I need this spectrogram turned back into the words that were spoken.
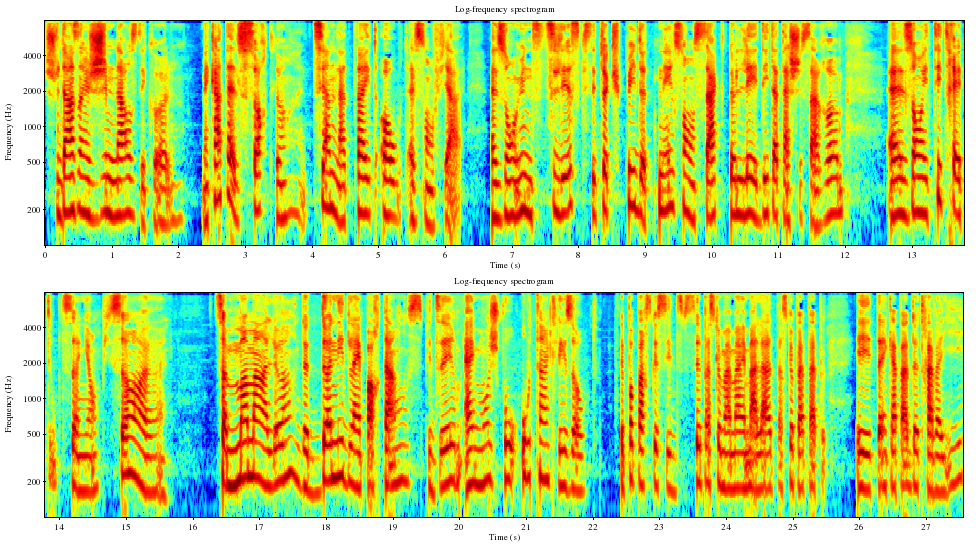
je suis dans un gymnase d'école. Mais quand elles sortent, elles tiennent la tête haute, elles sont fières. Elles ont eu une styliste qui s'est occupée de tenir son sac, de l'aider, d'attacher sa robe. Elles ont été traitées aux petits oignons. Puis ça, euh, ce moment-là, de donner de l'importance, puis dire, hey, moi, je vaux autant que les autres. C'est pas parce que c'est difficile, parce que maman est malade, parce que papa est incapable de travailler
